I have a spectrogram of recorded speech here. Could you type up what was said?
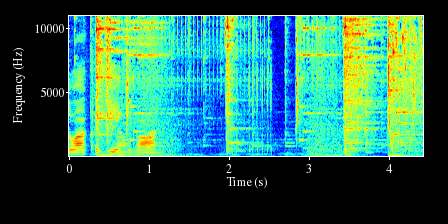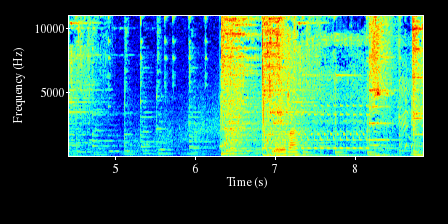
ตัวเครื่องเคียงไปก่อน เจ๊ปะแหม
